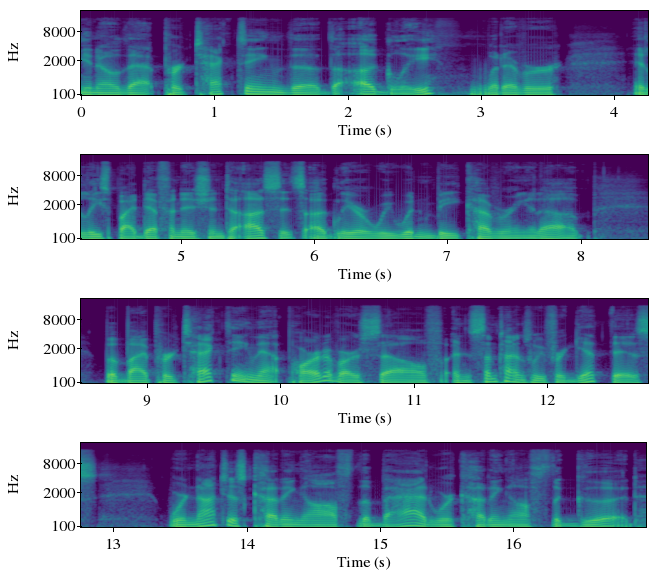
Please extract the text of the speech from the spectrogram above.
you know that protecting the the ugly, whatever at least by definition to us, it's ugly, or we wouldn't be covering it up. But by protecting that part of ourself, and sometimes we forget this, we're not just cutting off the bad, we're cutting off the good.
